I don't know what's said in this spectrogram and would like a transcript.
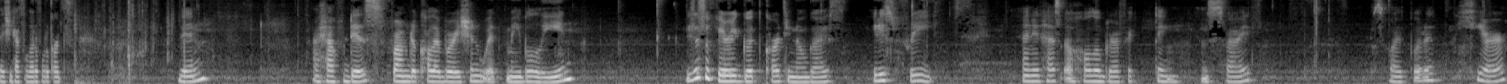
that she has a lot of photo cards. Then, I have this from the collaboration with Maybelline. This is a very good card, you know, guys. It is free. And it has a holographic thing inside. So I put it here.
